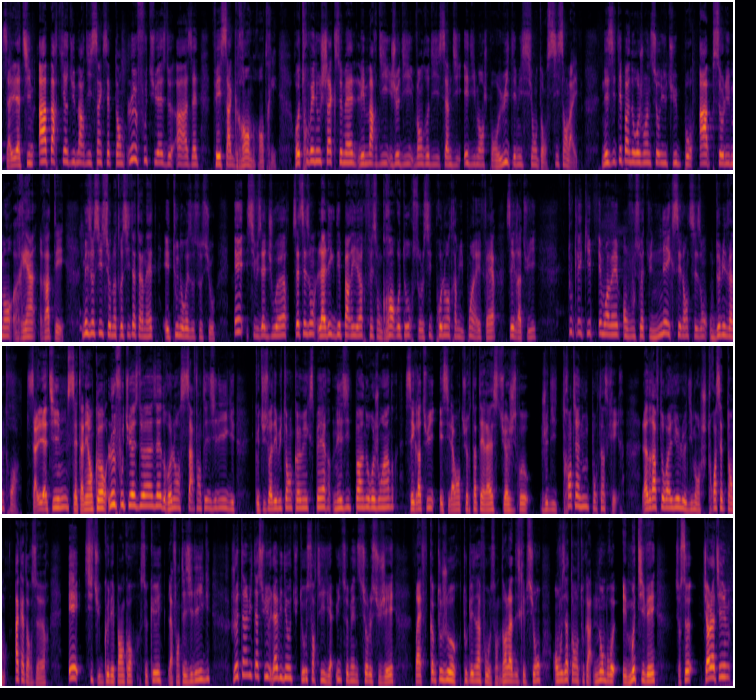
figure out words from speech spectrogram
Salut la team, à partir du mardi 5 septembre, le foot US de A à Z fait sa grande rentrée. Retrouvez-nous chaque semaine les mardis, jeudis, vendredis, samedis et dimanches pour 8 émissions dont 600 live. N'hésitez pas à nous rejoindre sur YouTube pour absolument rien rater, mais aussi sur notre site internet et tous nos réseaux sociaux. Et si vous êtes joueur, cette saison, la Ligue des parieurs fait son grand retour sur le site pronoentrami.fr, c'est gratuit. Toute l'équipe et moi-même, on vous souhaite une excellente saison 2023. Salut la team, cette année encore, le foot US de A relance sa Fantasy League. Que tu sois débutant comme expert, n'hésite pas à nous rejoindre, c'est gratuit et si l'aventure t'intéresse, tu as jusqu'au jeudi 31 août pour t'inscrire. La draft aura lieu le dimanche 3 septembre à 14h et si tu ne connais pas encore ce qu'est la Fantasy League, je t'invite à suivre la vidéo tuto sortie il y a une semaine sur le sujet. Bref, comme toujours, toutes les infos sont dans la description. On vous attend en tout cas nombreux et motivés. Sur ce, ciao la team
